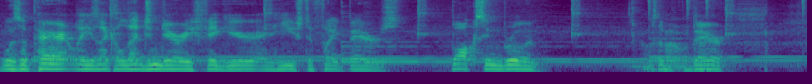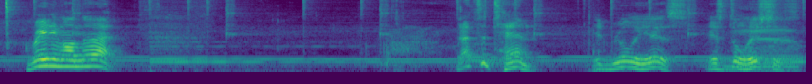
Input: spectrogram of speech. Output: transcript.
was apparently he's like a legendary figure, and he used to fight bears. Boxing Brewing. It's a bear. Rating on that. That's a ten. It really is. It's delicious.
